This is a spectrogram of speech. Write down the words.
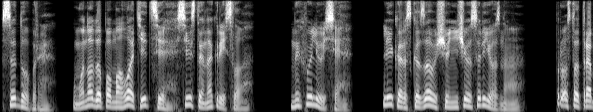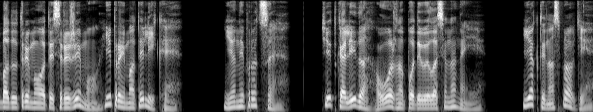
Все добре. Вона допомогла тітці сісти на крісло. Не хвилюйся. Лікар сказав, що нічого серйозного. Просто треба дотримуватись режиму і приймати ліки. Я не про це. Тітка Ліда уважно подивилася на неї. Як ти насправді?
